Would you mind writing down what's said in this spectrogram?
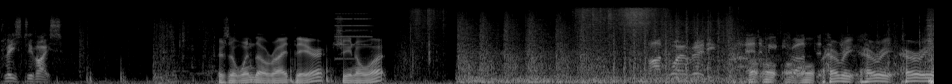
Place device. There's a window right there, so you know what? Barbed wire ready. Uh oh, uh oh. Hurry, hurry, hurry. Uh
